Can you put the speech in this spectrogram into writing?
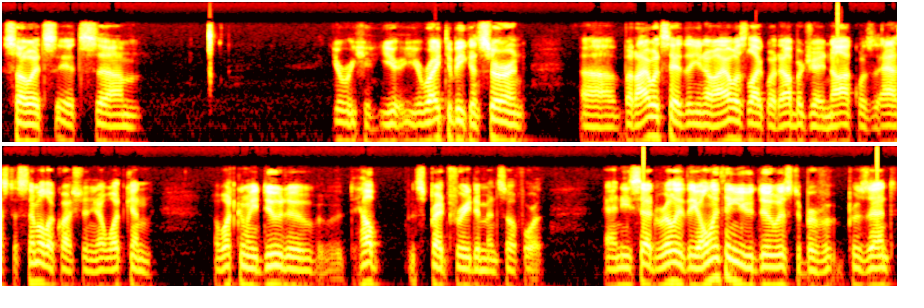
So it's it's um, you're, you're you're right to be concerned, uh, but I would say that you know I always like what Albert J. Nock was asked a similar question. You know what can what can we do to help spread freedom and so forth? And he said, really, the only thing you do is to pre- present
